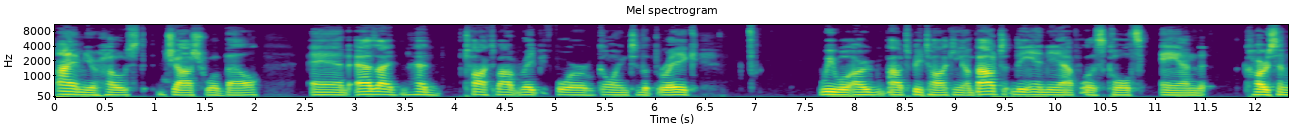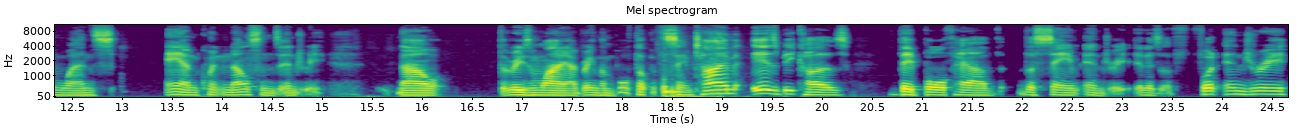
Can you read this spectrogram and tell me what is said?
I am your host, Joshua Bell. And as I had talked about right before going to the break, we will are about to be talking about the Indianapolis Colts and Carson Wentz and Quenton Nelson's injury. Now, the reason why I bring them both up at the same time is because they both have the same injury. It is a foot injury,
